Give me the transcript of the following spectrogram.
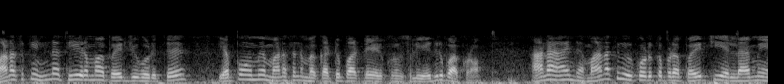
மனசுக்கு இன்னும் தீவிரமாக பயிற்சி கொடுத்து எப்பவுமே மனசை நம்ம கட்டுப்பாட்டே இருக்கணும்னு சொல்லி எதிர்பார்க்குறோம். ஆனால் இந்த மனசுக்கு கொடுக்கப்பட பயிற்சி எல்லாமே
